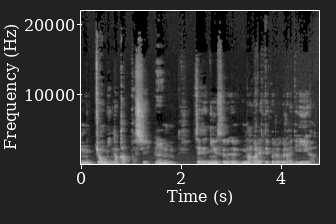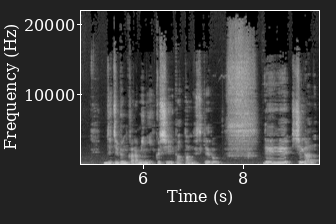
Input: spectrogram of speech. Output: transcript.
うん、興味なかったし、うんうん。せいぜいニュース流れてくるぐらいでいいや。で、自分から見に行くし、だったんですけど。で、しが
